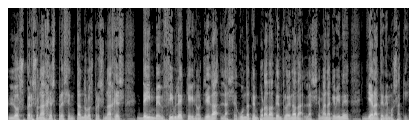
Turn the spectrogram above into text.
los personajes, presentando los personajes de Invencible, que nos llega la segunda temporada dentro de nada. La semana que viene ya la tenemos aquí.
